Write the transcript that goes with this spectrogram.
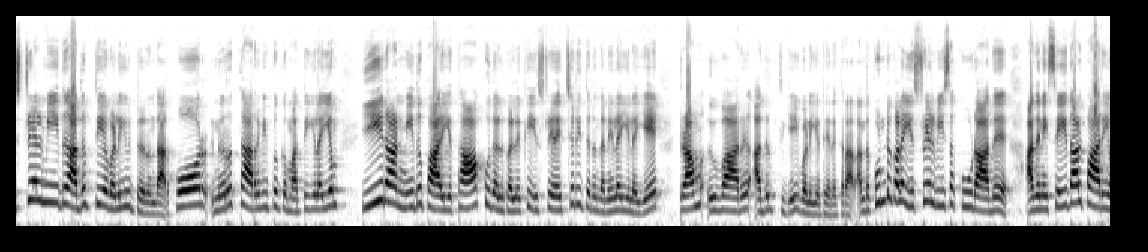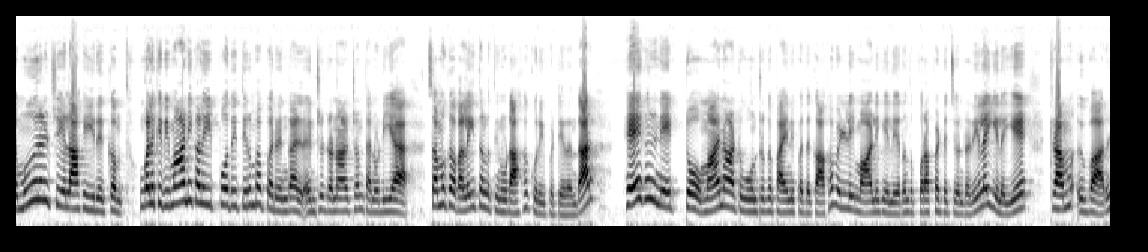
இஸ்ரேல் மீது அதிருப்தியை வெளியிட்டிருந்தார். போர் நிறு நிறுத்த அறிவிப்புக்கு மத்தியிலையும் ஈரான் மீது பாரிய தாக்குதல்களுக்கு இஸ்ரேல் எச்சரித்திருந்த நிலையிலேயே ட்ரம்ப் இவ்வாறு அதிருப்தியை வெளியிட்டிருக்கிறார். அந்த குண்டுகளை இஸ்ரேல் வீசக்கூடாது. அதனை செய்தால் பாரிய மீறல் செயலாக இருக்கும். உங்களுக்கு விமானிகளை இப்போதை திரும்ப பெறுங்கள் என்று டொனால்ட் ட்ரம்ப் தன்னுடைய சமூக வலைதளத்தினூடாக குறிப்பிட்டிருந்தார். ஹேகல் நேட்டோ மாநாட்டு ஒன்றுக்கு பயணிப்பதற்காக வெள்ளை மாளிகையிலிருந்து புறப்பட்டு சென்ற நிலையிலேயே ட்ரம்ப் இவ்வாறு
